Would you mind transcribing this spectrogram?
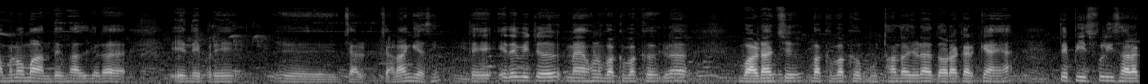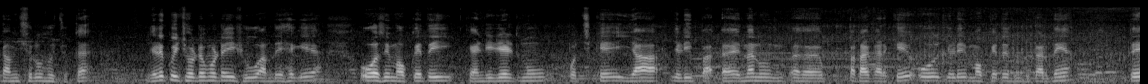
ਅਮਨੋਮਾਨ ਦੇ ਨਾਲ ਜਿਹੜਾ ਇਹ ਨੇਪਰੇ ਅਹ, ਚੜ੍ਹ- ਅਸੀਂ। ਤੇ ਇਹਦੇ ਵਿੱਚ ਮੈਂ ਹੁਣ ਵੱਖ-ਵੱਖ ਜਿਹੜਾ ਵਾਰਡਾਂ 'ਚ ਵੱਖ-ਵੱਖ ਬੂਥਾਂ ਦਾ ਜਿਹੜਾ ਦੌਰਾ ਕਰਕੇ ਆਇਆ। ਤੇ ਪੀਸਫੁਲੀ ਸਾਰਾ ਕੰਮ ਸ਼ੁਰੂ ਹੋ ਚੁੱਕਾ ਹੈ। ਜਿਹੜੇ ਕੋਈ ਛੋਟੇ-ਮੋਟੇ ਇਸ਼ੂ ਆਉਂਦੇ ਹੈਗੇ ਆ ਉਹ ਅਸੀਂ ਮੌਕੇ ਤੇ ਹੀ ਕੈਂਡੀਡੇਟ ਨੂੰ ਪੁੱਛ ਕੇ ਜਾਂ ਜਿਹੜੀ ਇਹਨਾਂ ਨੂੰ ਪਤਾ ਕਰਕੇ ਉਹ ਜਿਹੜੇ ਮੌਕੇ ਤੇ ਦੂਰ ਕਰਦੇ ਆ। ਤੇ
